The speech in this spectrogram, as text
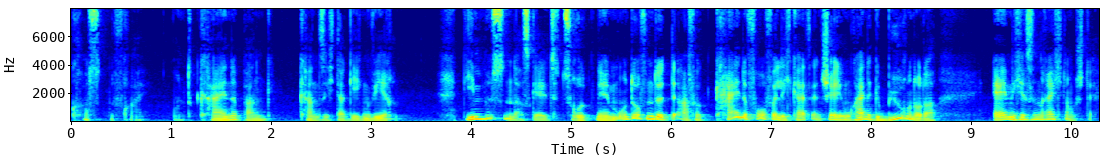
kostenfrei. Und keine Bank kann sich dagegen wehren. Die müssen das Geld zurücknehmen und dürfen dafür keine Vorfälligkeitsentschädigung, keine Gebühren oder ähnliches in Rechnung stellen.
